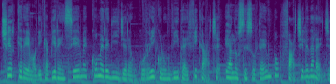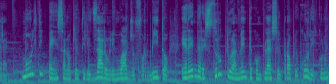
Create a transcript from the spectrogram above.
Cercheremo di capire insieme come redigere un curriculum vitae efficace e allo stesso tempo facile da leggere. Molti pensano che utilizzare un linguaggio forbito e rendere strutturalmente complesso il proprio curriculum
